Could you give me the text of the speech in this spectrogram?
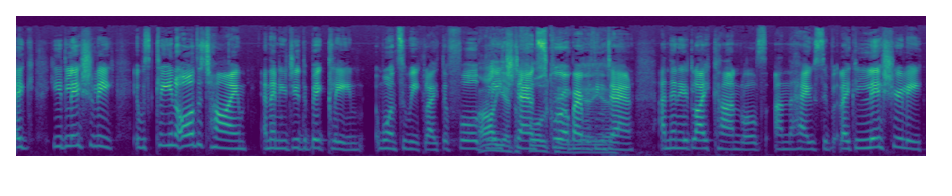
Like you'd literally, it was clean all the time. And then you do the big clean once a week, like the full Oh, bleach yeah, the down, full scrub clean, everything yeah. down. And then he'd light candles and the house, would be- like literally,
